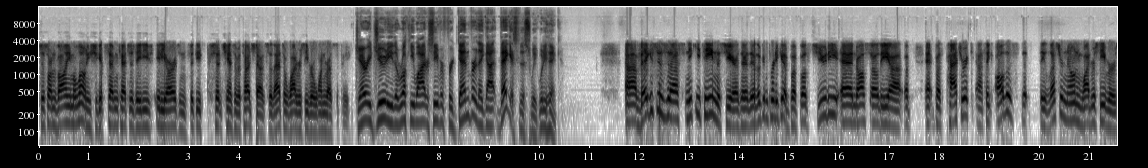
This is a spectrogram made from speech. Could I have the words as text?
Just on volume alone, he should get seven catches, 80, 80 yards, and 50% chance of a touchdown. So that's a wide receiver one recipe. Jerry Jeudy, the rookie wide receiver for Denver. They got Vegas this week. What do you think? Uh, Vegas is a sneaky team this year. They're they're looking pretty good, but both Jeudy and also the uh, uh, but Patrick, I think all those the, the lesser known wide receivers,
